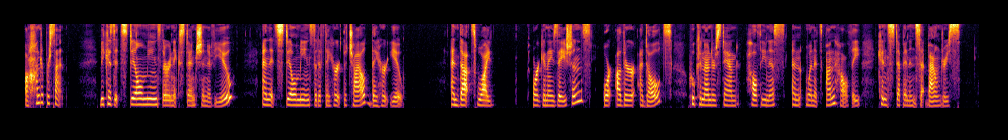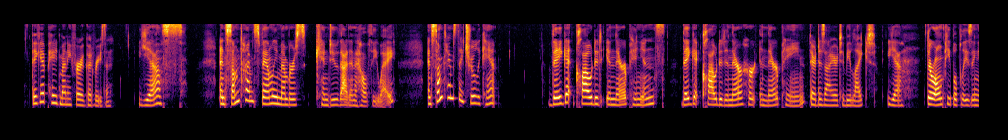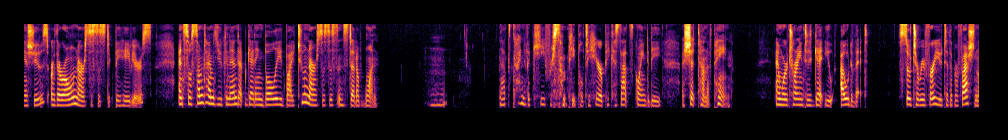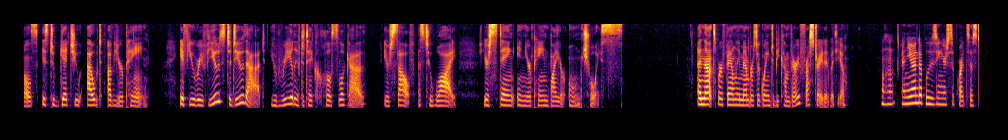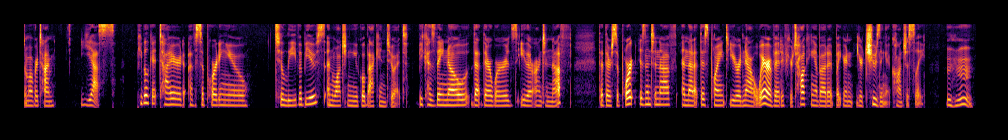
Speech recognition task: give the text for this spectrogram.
A hundred percent. Because it still means they're an extension of you and it still means that if they hurt the child, they hurt you. And that's why organizations or other adults who can understand healthiness and when it's unhealthy can step in and set boundaries. They get paid money for a good reason. Yes. And sometimes family members can do that in a healthy way, and sometimes they truly can't. They get clouded in their opinions they get clouded in their hurt and their pain, their desire to be liked. Yeah. Their own people pleasing issues or their own narcissistic behaviors. And so sometimes you can end up getting bullied by two narcissists instead of one. Mm-hmm. That's kind of a key for some people to hear because that's going to be a shit ton of pain. And we're trying to get you out of it. So to refer you to the professionals is to get you out of your pain. If you refuse to do that, you really have to take a close look at yourself as to why you're staying in your pain by your own choice. And that's where family members are going to become very frustrated with you. Mm-hmm. And you end up losing your support system over time. Yes. People get tired of supporting you to leave abuse and watching you go back into it because they know that their words either aren't enough that their support isn't enough and that at this point you're now aware of it if you're talking about it but you're you're choosing it consciously. Mhm.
